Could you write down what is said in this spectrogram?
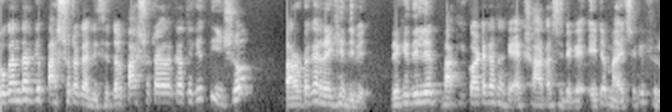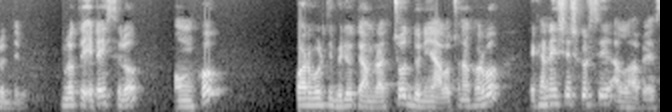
দোকানদারকে পাঁচশো টাকা দিছে। তাহলে পাঁচশো টাকা থেকে তিনশো বারো টাকা রেখে দিবে। রেখে দিলে বাকি কয় টাকা থাকে? একশো আটাশি টাকা। এটা মায়েশাকে ফেরত দিবে। মূলত এটাই ছিল অঙ্ক। পরবর্তী ভিডিওতে আমরা চোদ্দ নিয়ে আলোচনা করব। এখানেই শেষ করছি। আল্লাহ হাফেজ।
